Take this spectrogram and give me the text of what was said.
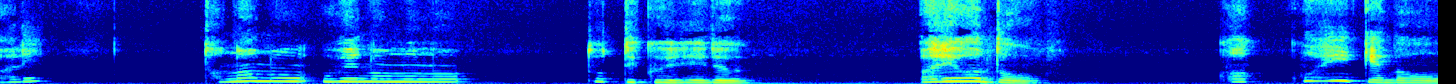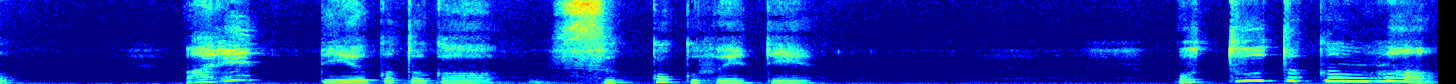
あれ？棚の上のもの、取ってくれる？ありがとう？かっこいいけど、あれ？っていうことがすっごく増えて、弟くんは、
